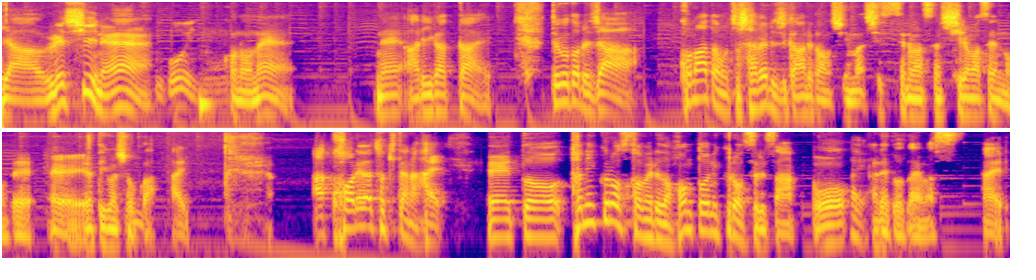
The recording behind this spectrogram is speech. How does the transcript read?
いやー、嬉しいね。すごいね。このね、ね、ありがたい。ということで、じゃあ、この後もちょっと喋る時間あるかもしれまし知れません知れませんので、えーやっていきましょうか。はい。あ、これはちょっと来たな。はい。えっ、と、トニクロス止めるの本当に苦労するさん。お、はいありがとうございます。はい。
